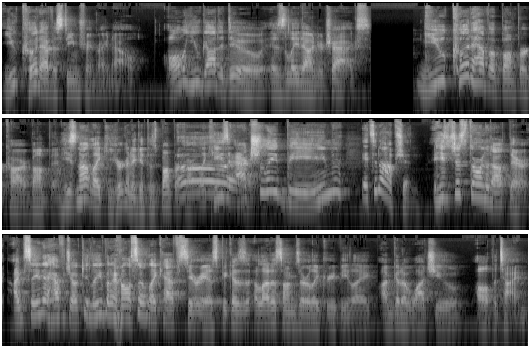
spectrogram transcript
you could have a steam train right now. All you got to do is lay down your tracks. You could have a bumper car bumping. He's not like you're going to get this bumper car. Like he's Oh. actually being it's an option. he's just throwing it out there. I'm saying it half jokingly, but I'm also like half serious because a lot of songs are really creepy like I'm going to watch you all the time.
